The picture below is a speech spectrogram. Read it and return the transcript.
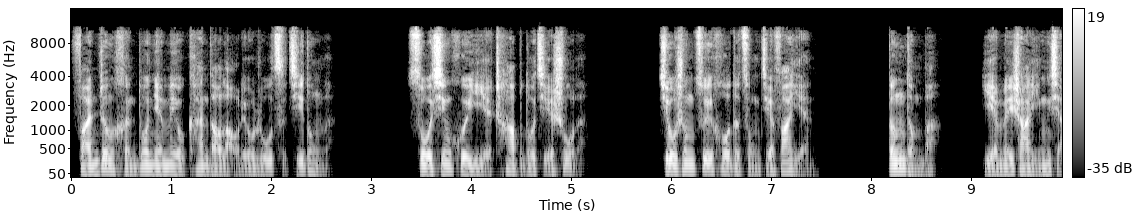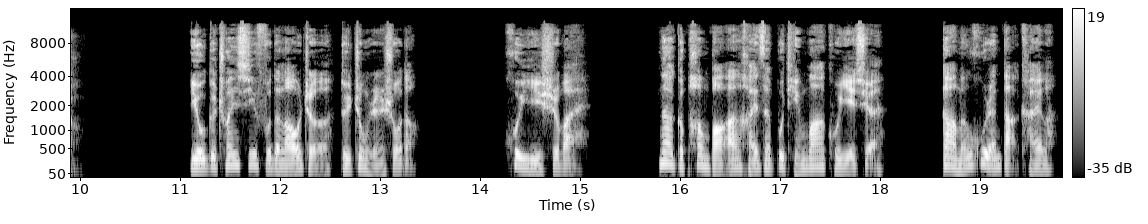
反正很多年没有看到老刘如此激动了。”索性会议也差不多结束了，就剩最后的总结发言。等等吧，也没啥影响。有个穿西服的老者对众人说道。会议室外，那个胖保安还在不停挖苦叶璇。大门忽然打开了，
